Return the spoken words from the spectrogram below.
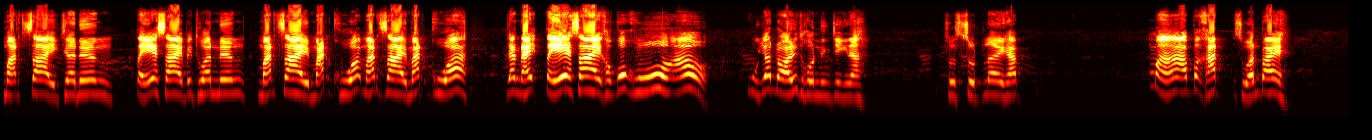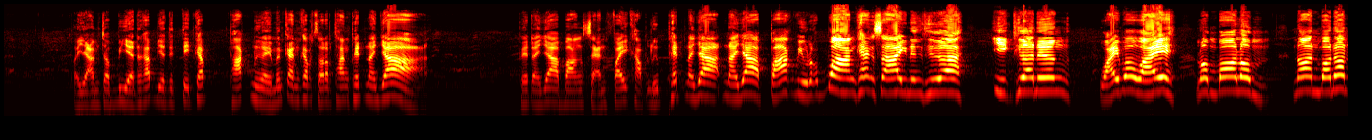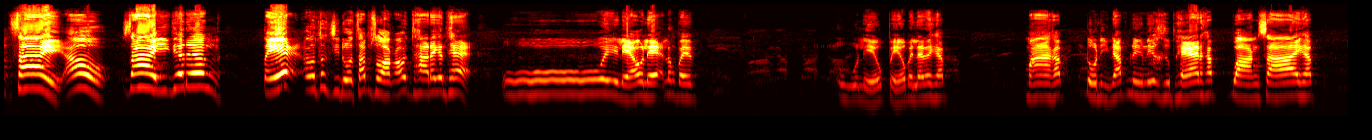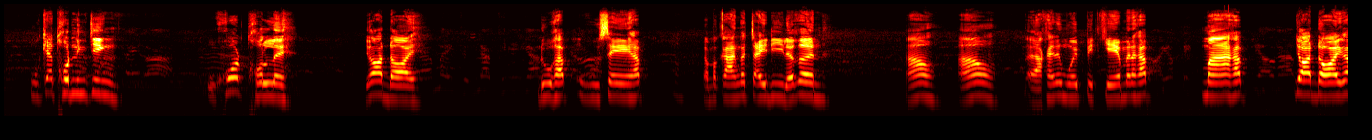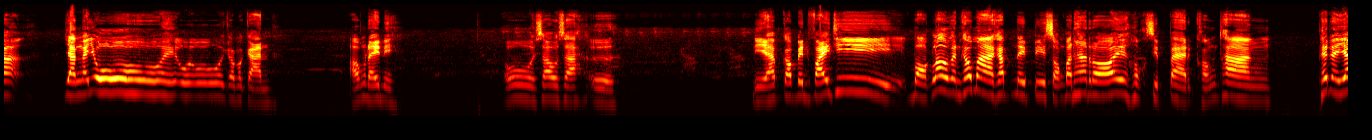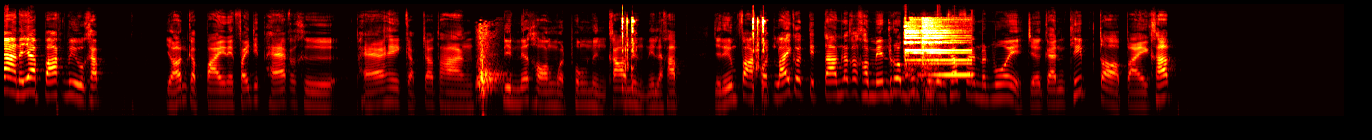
หมัดซ้ายอีกเทือหนึ่งเตะซ้ายไปทวนหนึ่งหมัดซ้ายหมัดขวามัดซ้ายมัดขวายังไงเตะซ้ายเขาก็หูเอ้าอู้ยอดดอยที่ทนจริง ๆ นะ สุดๆเลยครับหมาอัปเปร์คัตสวนไป พยายามจะเบียดนะครับอย่าติดๆครับพักเหนื่อยเหมือนกันครับสำหรับทางเพชรนายาเพชรนายาบางแสนไฟขับหรือเพชรนายานายาปาร์ควิวแล้วก็วางแข้งซ้ายอีกหนึ่งเทือ อีกเทือหนึ่งไหวบ่ไหวล่มบ่ล่มนอนบ่นอนซ้เอ้าซ้อีกเทือหนึ่งเตะเอาต้องจีโดดซับศอกเอาทาได้กันแท้โอ้ยแล้วแหละลงไปโอ้เหลวเป๋วไปแล้วนะครับ มาครับโดนอีกนับหนึ่งนี่ก็คือแพ้นะครับ วางซ้ายครับอูแกทนจริงๆอูโคตรทนเลย ยอดดอย ดูครับอูเซครับ กรรมการก็ใจดีเหลือเกิน เอาเอาอยากให้นักมวยปิดเกมนะครับ มาครับ ยอดดอยก็ยังไงโอ้ยโอ้ยโอ้ยกรรมการ เอาไงนี่ โอ้เศร้าซะเออนี่ครับก็เป็นไฟที่บอกเล่ากันเข้ามาครับในปี 2568 ของทางเพชรนายานายาปาร์ควิวครับย้อนกลับไปในไฟท์ที่แพ้ก็คือ แพ้ให้กับเจ้าทางดินเนื้อทองหมดพง 191 นี่แหละครับ อย่าลืมฝากกดไลค์ กดติดตามแล้วก็คอมเมนต์ร่วมพูดคุยกันครับแฟนบันมวย เจอกันคลิปต่อไปครับ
